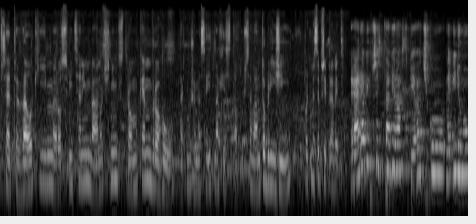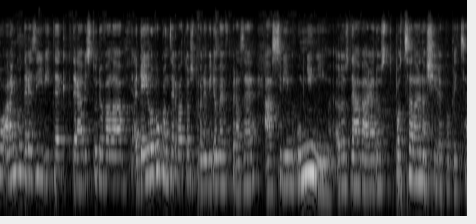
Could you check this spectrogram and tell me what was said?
před velkým rozsvíceným vánočním stromkem v rohu, tak můžeme se jít nachystat, už se vám to blíží. Pojďme se připravit. Ráda bych představila zpěvačku nevidomou Alenku Terezí Vítek, která vystudovala Dejlovu konzervatoř pro nevidomé v Praze a svým uměním rozdává radost po celé naší republice.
